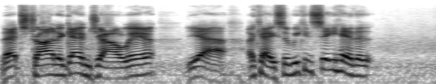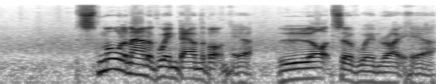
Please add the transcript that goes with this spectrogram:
Let's try it again, shall we? Yeah. Okay, so we can see here that small amount of wind down the bottom here. Lots of wind right here.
